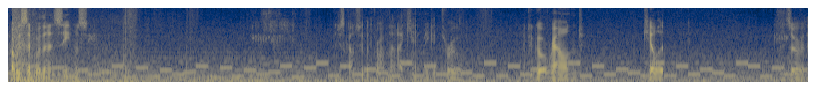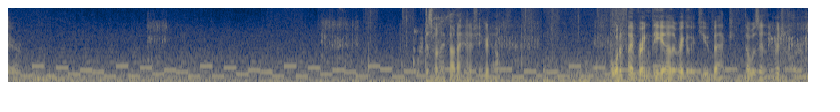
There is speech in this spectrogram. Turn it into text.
Probably simpler than it seems. It just comes to the problem that I can't make it through. I could go around, kill it. That's over there. Just when I thought I had it figured out. But what if I bring the uh, the regular cube back that was in the original room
